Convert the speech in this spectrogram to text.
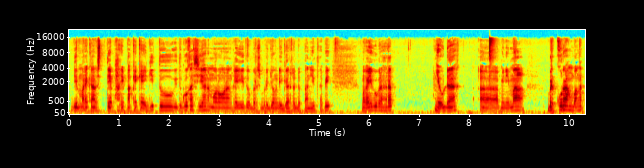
dia mereka harus tiap hari pakai kayak gitu gitu. Gue kasihan sama orang-orang kayak gitu harus berjuang di garda depan gitu. Tapi makanya gue berharap ya udah uh, minimal berkurang banget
